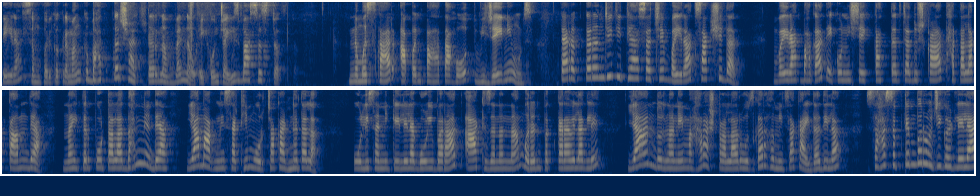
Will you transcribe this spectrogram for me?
तेरा संपर्क क्रमांक बहात्तर शहात्तर नव्याण्णव एकोणचाळीस बासष्ट. नमस्कार आपण पाहत आहोत विजय न्यूज. त्या रक्तरंजित इतिहासाचे वैराग साक्षीदार. वैराग भागात एकोणीसशे एकाहत्तरच्या दुष्काळात हाताला काम द्या. नाहीतर पोटाला धान्य द्या या मागणीसाठी मोर्चा काढण्यात आला. पोलिसांनी केलेल्या गोळीबारात आठ जणांना मरण पत्करावे लागले. या आंदोलनाने महाराष्ट्राला रोजगार हमीचा कायदा दिला. सहा सप्टेंबर रोजी घडलेल्या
